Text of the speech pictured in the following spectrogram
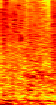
team's turret.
